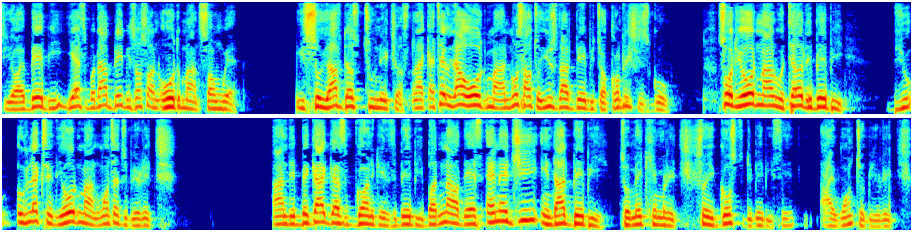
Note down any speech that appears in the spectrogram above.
you're a baby, yes, but that baby is also an old man somewhere. So you have those two natures. Like I tell you, that old man knows how to use that baby to accomplish his goal. So the old man will tell the baby, "You, like say, the old man wanted to be rich." and the big guy gets gone against the baby. But now there's energy in that baby to make him rich. So he goes to the baby, say, I want to be rich.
